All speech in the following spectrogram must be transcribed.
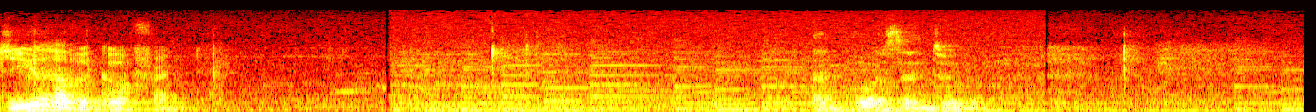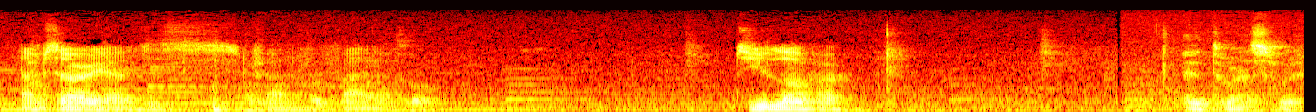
Do you have a girlfriend? Of course I do. I'm sorry, I was just trying to find out. Do you love her? I do, I swear.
